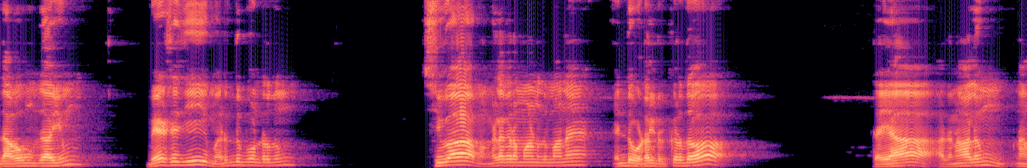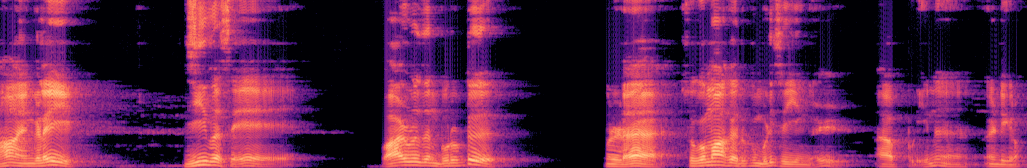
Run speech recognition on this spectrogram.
இதாகவும் இதாயும். பேஷஜி மருந்து போன்றதும் சிவா மங்களகரமானதுமான எந்த உடல் இருக்கிறதோ? தயா அதனாலும் நகா எங்களை ஜீவசே. வாழ்வதன் பொருட்டு உங்களோட சுகமாக இருக்கும்படி செய்யுங்கள் அப்படின்னு வேண்டிக்கிறோம்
